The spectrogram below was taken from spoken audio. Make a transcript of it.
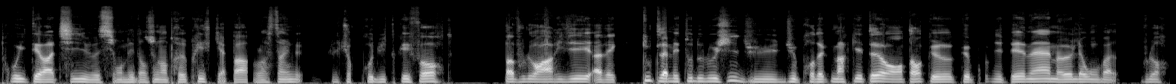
trop itératives si on est dans une entreprise qui n'a pas pour l'instant une culture produit très forte, pas vouloir arriver avec toute la méthodologie du, du product marketer en tant que, que premier PMM, là où on va vouloir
